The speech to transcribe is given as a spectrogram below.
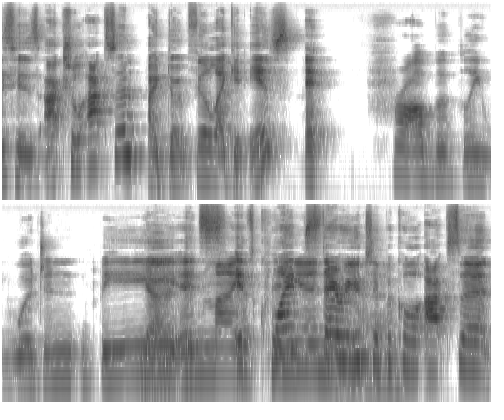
is his actual accent. I don't feel like it is. it probably wouldn't be Yeah, in my it's opinion. quite stereotypical accent,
